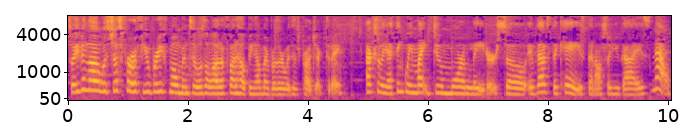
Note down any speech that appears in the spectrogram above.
So even though it was just for a few brief moments, it was a lot of fun helping out my brother with his project today. Actually, I think we might do more later. So if that's the case, then I'll show you guys now.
